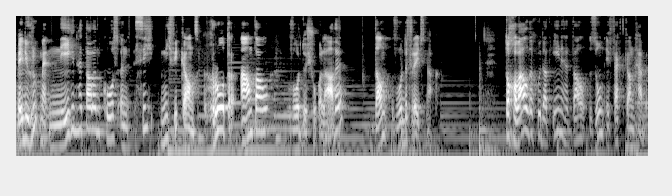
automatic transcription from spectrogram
Bij de groep met 9 getallen koos een significant groter aantal voor de chocolade dan voor de fruitsnack. Toch geweldig hoe dat ene getal zo'n effect kan hebben.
